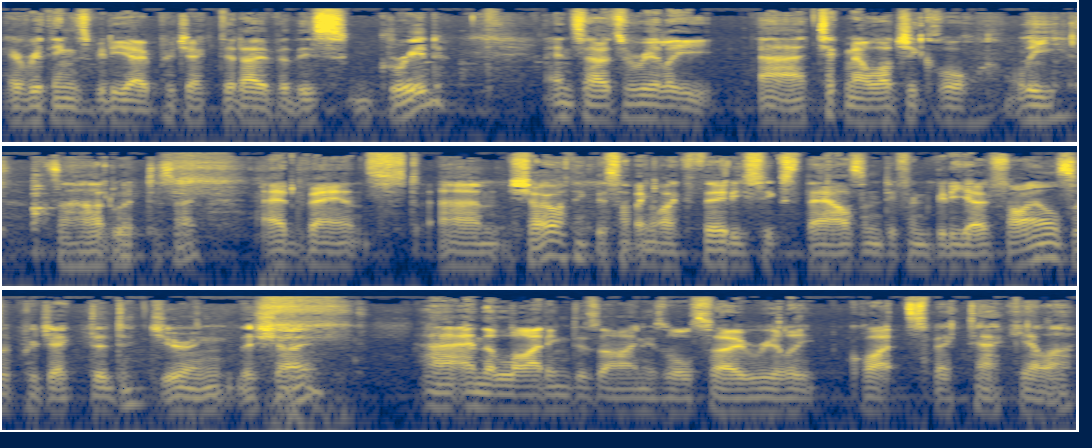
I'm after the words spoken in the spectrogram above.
everything's video projected over this grid. And so it's a really uh, technologically, it's a hard word to say, advanced um, show. I think there's something like 36,000 different video files are projected during the show. Uh, and the lighting design is also really quite spectacular.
